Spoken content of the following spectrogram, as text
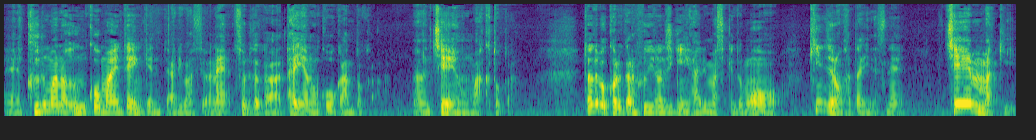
えー、車の運行前点検ってありますよね。それとかタイヤの交換とか、うん、チェーンを巻くとか。例えばこれから冬の時期に入りますけども近所の方にですねチェーン巻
